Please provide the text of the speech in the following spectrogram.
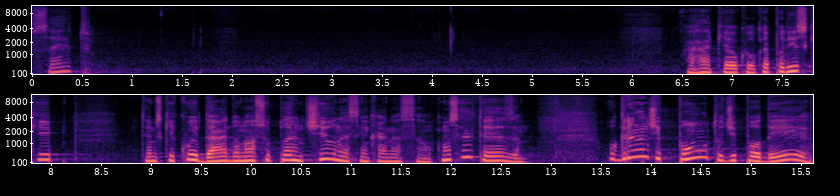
Certo? A Raquel colocou, é por isso que temos que cuidar do nosso plantio nessa encarnação, com certeza. O grande ponto de poder,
